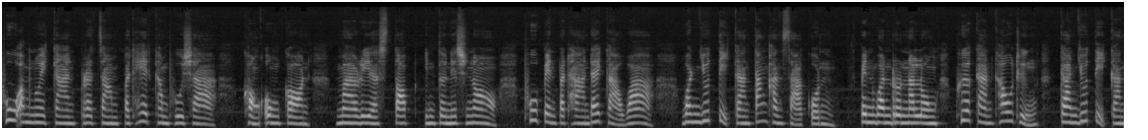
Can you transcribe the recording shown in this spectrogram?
ผู้อำนวยการประจำประเทศกัมพูชาขององค์กร Maria Stop International ผู้เป็นประธานได้กล่าวว่า วันยุติการตั้งครรภ์สากล เป็นวันรณรงค์เพื่อการเข้าถึงการยุติการ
